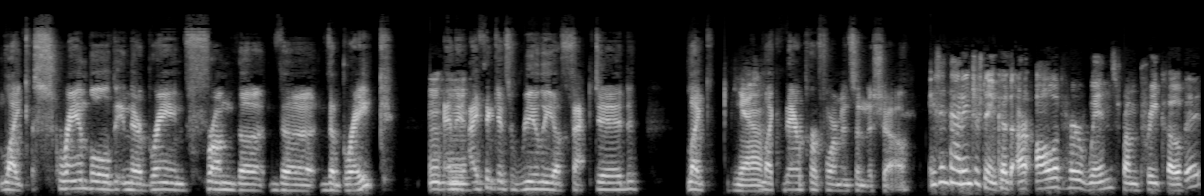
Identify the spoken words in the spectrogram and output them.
like scrambled in their brain from the the the break and Mhm. it, I think it's really affected like yeah. like their performance in the show. Isn't that interesting? Because are all of her wins from pre-COVID,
